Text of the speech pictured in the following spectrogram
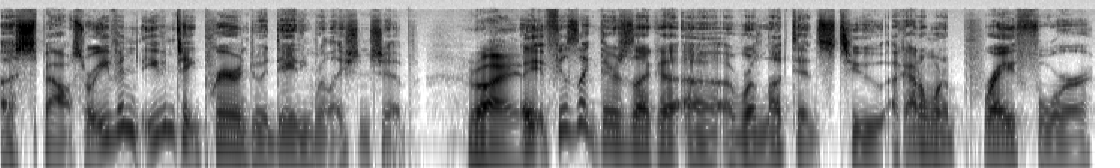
a spouse or even even take prayer into a dating relationship. Right. It feels like there's like a, a, a reluctance to like I don't want to pray for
